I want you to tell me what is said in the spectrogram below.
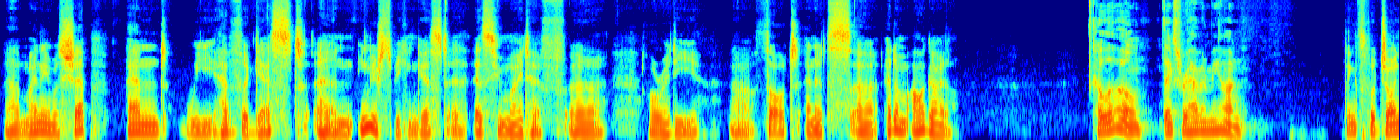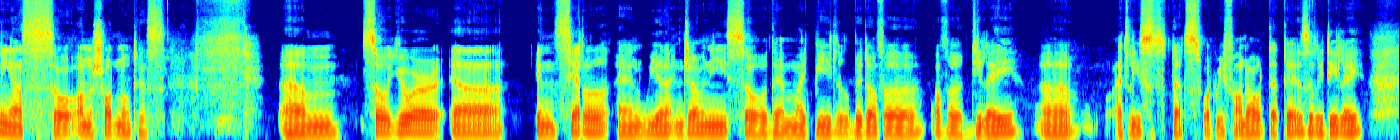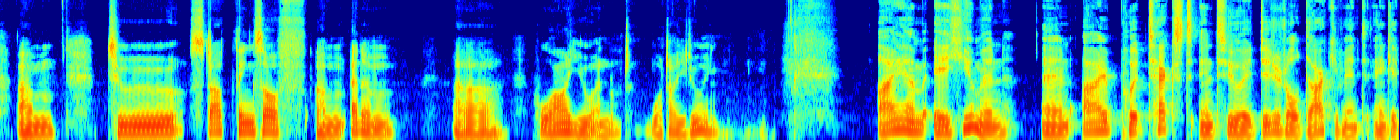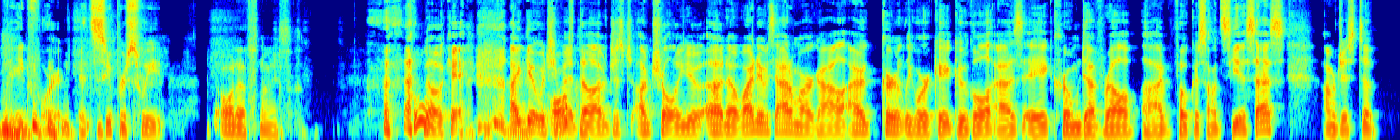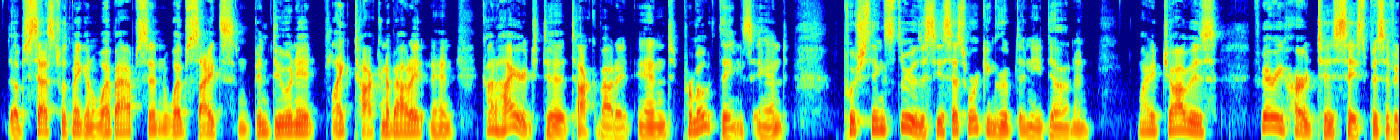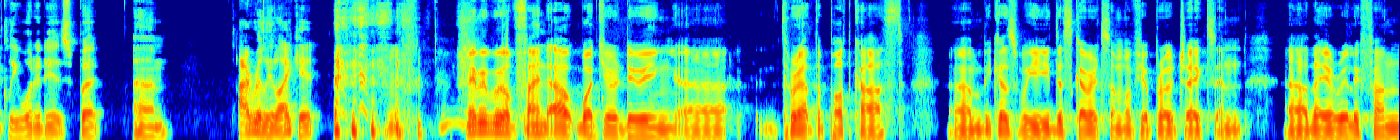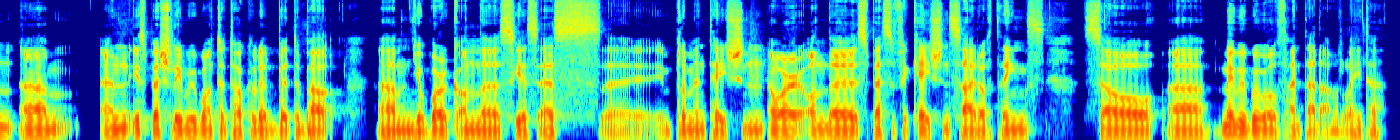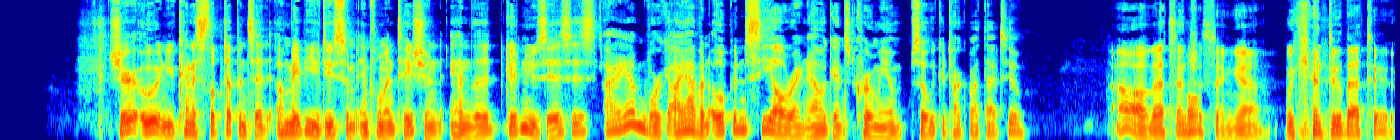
Uh, my name is Schepp, and we have a guest, an English speaking guest, uh, as you might have uh, already uh, thought, and it's uh, Adam Argyle. Hello. Thanks for having me on. Thanks for joining us so on a short notice. Um, so you're uh, in Seattle and we are in Germany, so there might be a little bit of a of a delay. Uh, at least that's what we found out that there is a delay. Um, to start things off, um, Adam, uh, who are you and what are you doing? I am a human and I put text into a digital document and get paid for it. it's super sweet. Oh, that's nice. no, okay. I get what you awesome. meant though. I'm just I'm trolling you. Uh, no, my name is Adam Argyle. I currently work at Google as a Chrome DevRel. Uh, I focus on CSS. I'm just uh, obsessed with making web apps and websites and been doing it, like talking about it, and got hired to talk about it and promote things and push things through the CSS working group that need done. And my job is very hard to say specifically what it is, but um, I really like it. Maybe we'll find out what you're doing uh, throughout the podcast um, because we discovered some of your projects and uh, they are really fun. Um, and especially, we want to talk a little bit about um, your work on the CSS uh, implementation or on the specification side of things. So uh, maybe we will find that out later. Sure. Ooh, and you kind of slipped up and said, "Oh, maybe you do some implementation." And the good news is, is I am work. I have an open CL right now against Chromium, so we could talk about that too. Oh, that's interesting. Cool. Yeah, we can do that too.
